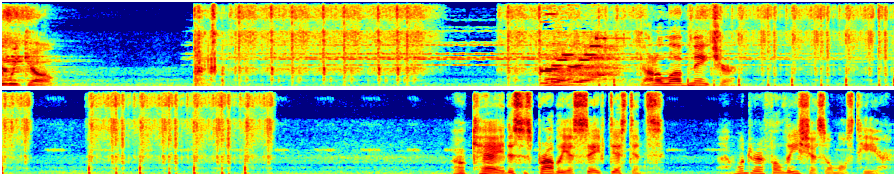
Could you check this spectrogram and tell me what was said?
Here we go. Ah, gotta love nature. Okay, this is probably a safe distance. I wonder if Alicia's almost here.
